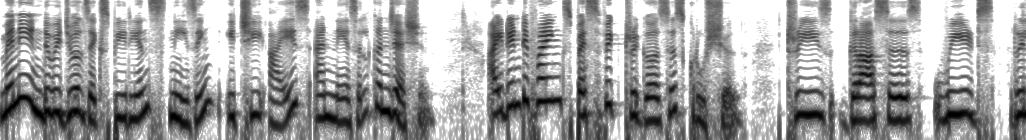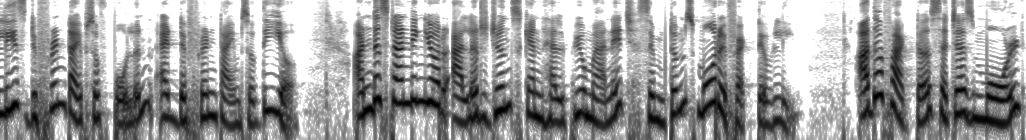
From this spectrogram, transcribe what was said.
many individuals experience sneezing, itchy eyes, and nasal congestion. Identifying specific triggers is crucial. Trees, grasses, weeds release different types of pollen at different times of the year. Understanding your allergens can help you manage symptoms more effectively. Other factors such as mold,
